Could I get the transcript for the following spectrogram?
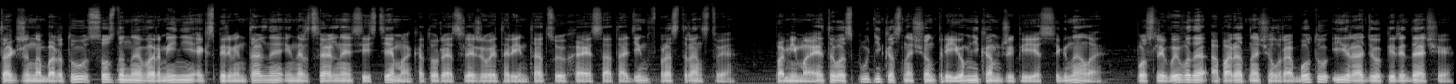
Также на борту созданная в Армении экспериментальная инерциальная система, которая отслеживает ориентацию ХСАТ-1 в пространстве. Помимо этого, спутник оснащен приемником GPS-сигнала. После вывода аппарат начал работу и радиопередачи,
